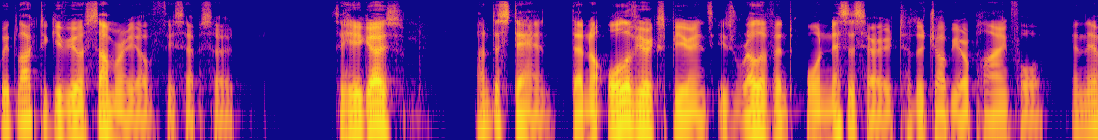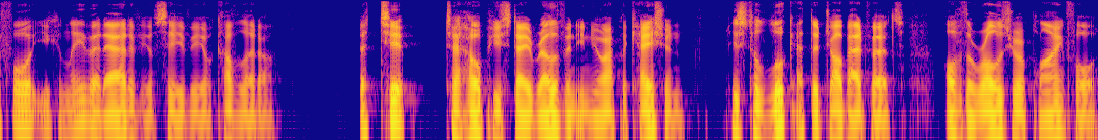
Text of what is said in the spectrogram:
we'd like to give you a summary of this episode. So here goes. Understand that not all of your experience is relevant or necessary to the job you're applying for, and therefore you can leave it out of your CV or cover letter. A tip to help you stay relevant in your application is to look at the job adverts of the roles you're applying for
